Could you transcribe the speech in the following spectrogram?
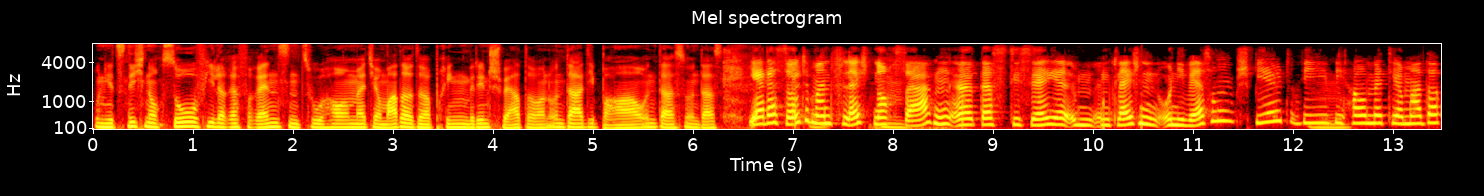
und jetzt nicht noch so viele Referenzen zu How I Met Your Mother da bringen mit den Schwertern und da die Bar und das und das. Ja, das sollte man vielleicht noch hm. sagen, äh, dass die Serie im, im, gleichen Universum spielt wie, hm. wie How I Met Your Mother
